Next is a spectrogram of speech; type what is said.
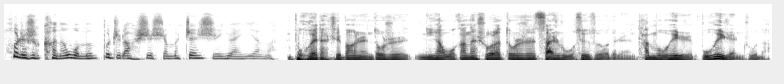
或者说可能我们不知道是什么真实原因了。不会的，这帮人都是，你像我刚才说了，都是三十五岁左右的人，他们不会忍不会忍住的。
